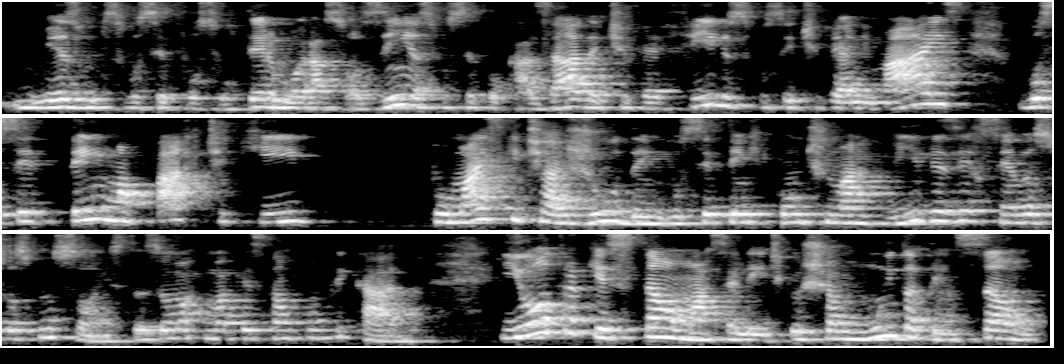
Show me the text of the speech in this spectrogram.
mesmo se você for solteira, morar sozinha, se você for casada, tiver filhos, se você tiver animais, você tem uma parte que, por mais que te ajudem, você tem que continuar viva exercendo as suas funções. Então, isso é uma, uma questão complicada. E outra questão, Márcia Leite, que eu chamo muito atenção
